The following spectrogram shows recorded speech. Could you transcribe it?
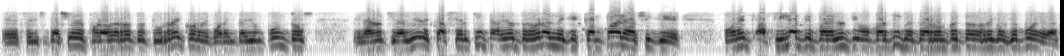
Eh, felicitaciones por haber roto tu récord de 41 puntos en la noche de ayer. Estás cerquita de otro grande que es Campana, así que afilate para el último partido, te romper todos los récords que puedas.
